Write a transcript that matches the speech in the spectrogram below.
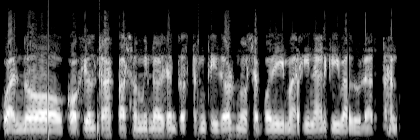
cuando cogió el traspaso en 1932 no se podía imaginar que iba a durar tanto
